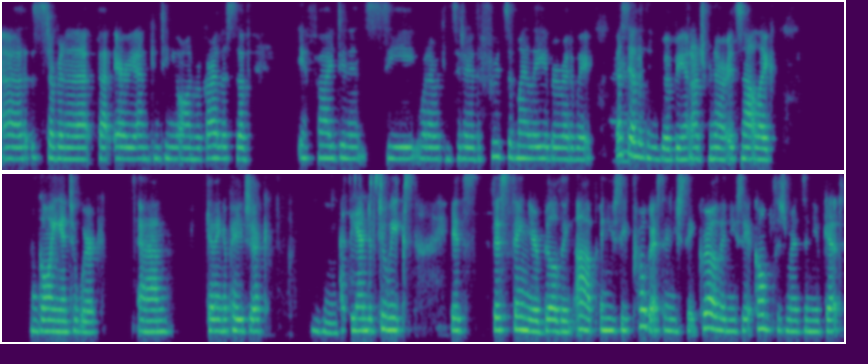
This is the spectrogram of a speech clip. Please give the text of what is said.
uh, stubborn in that, that area and continue on regardless of if I didn't see what I would consider the fruits of my labor right away. That's the other thing about being an entrepreneur. It's not like going into work and getting a paycheck mm-hmm. at the end of two weeks. It's this thing you're building up and you see progress and you see growth and you see accomplishments and you get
